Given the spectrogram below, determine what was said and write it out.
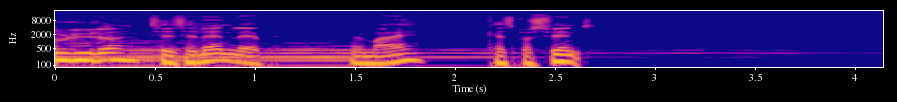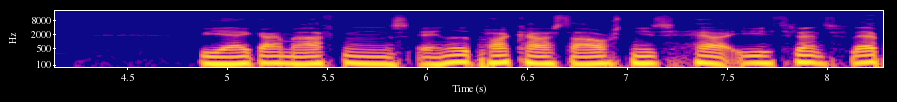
Du lytter til Talentlab med mig, Kasper Svendt. Vi er i gang med aftenens andet podcast afsnit her i Talents Lab.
